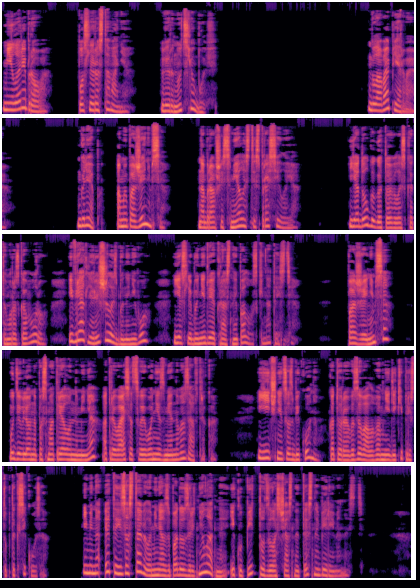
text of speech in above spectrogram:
Мила Реброва. После расставания. Вернуть любовь. Глава первая. «Глеб, а мы поженимся?» Набравшись смелости, спросила я. Я долго готовилась к этому разговору и вряд ли решилась бы на него, если бы не две красные полоски на тесте. «Поженимся?» Удивленно посмотрел он на меня, отрываясь от своего неизменного завтрака яичница с беконом, которая вызывала во мне дикий приступ токсикоза. Именно это и заставило меня заподозрить неладное и купить тот злосчастный тест на беременность.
